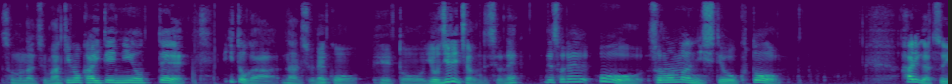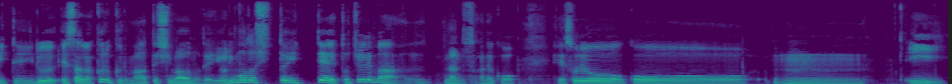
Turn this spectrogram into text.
その、なんていう、巻きの回転によって、糸が、なんでしょうね、こう、えっ、ー、と、よじれちゃうんですよね。で、それをそのままにしておくと、針がついている餌がくるくる回ってしまうので、より戻しといって、途中でまあ、なんですかね、こう、えそれを、こう、うん、いい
